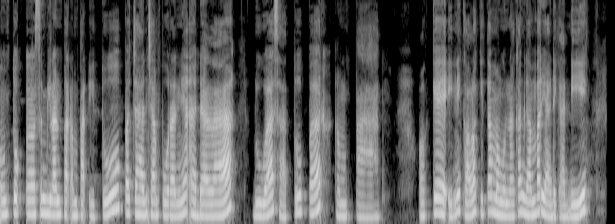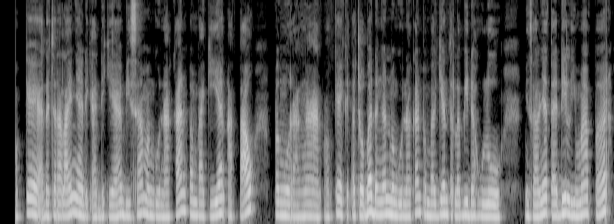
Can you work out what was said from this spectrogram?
untuk e, 9 per 4 itu pecahan campurannya adalah 2 1 per 4. Oke, ini kalau kita menggunakan gambar ya adik-adik. Oke, ada cara lainnya adik-adik ya, bisa menggunakan pembagian atau pengurangan. Oke, kita coba dengan menggunakan pembagian terlebih dahulu. Misalnya tadi 5 per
